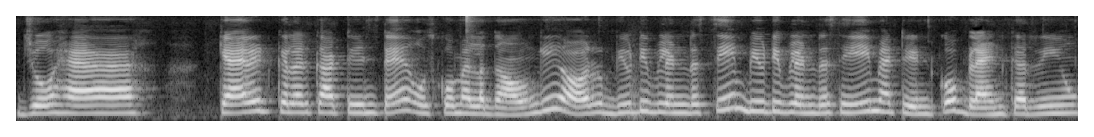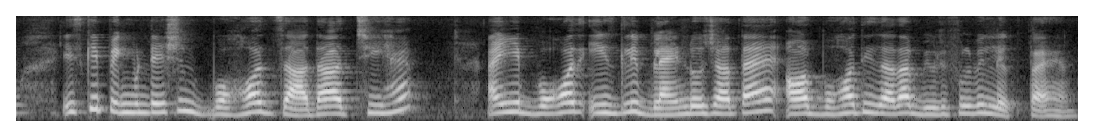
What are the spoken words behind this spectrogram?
जो है कैरेट कलर का टिंट है उसको मैं लगाऊँगी और beauty blender same beauty blender से ही मैं टिंट को ब्लेंड कर रही हूँ। इसकी पिगमेंटेशन बहुत ज़्यादा अच्छी है। ये बहुत ईजिली ब्लेंड हो जाता है और बहुत ही ज़्यादा ब्यूटीफुल भी लगता है।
